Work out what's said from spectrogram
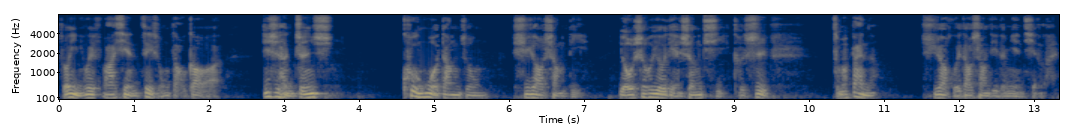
所以你会发现这种祷告啊，其实很真实。困惑当中需要上帝，有时候有点生气，可是怎么办呢？需要回到上帝的面前来。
